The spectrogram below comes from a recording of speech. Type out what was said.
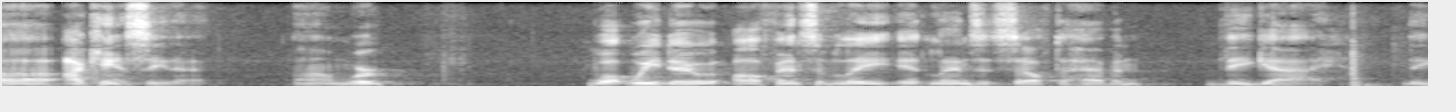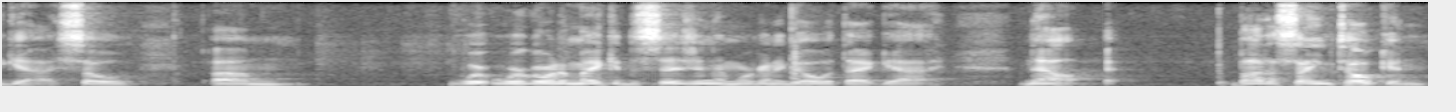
Uh, I can't see that. Um, we're what we do offensively. It lends itself to having the guy, the guy. So um, we're, we're going to make a decision, and we're going to go with that guy. Now, by the same token,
